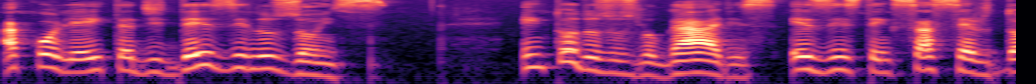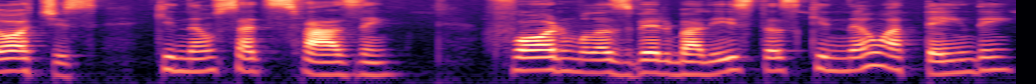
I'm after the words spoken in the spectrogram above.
a colheita de desilusões. Em todos os lugares existem sacerdotes que não satisfazem, fórmulas verbalistas que não atendem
